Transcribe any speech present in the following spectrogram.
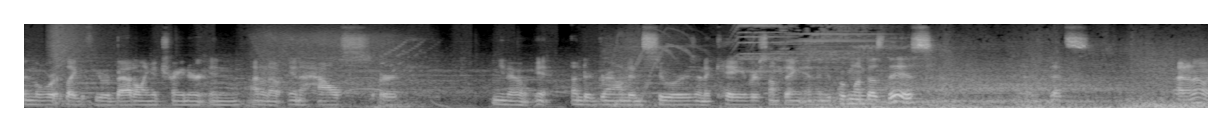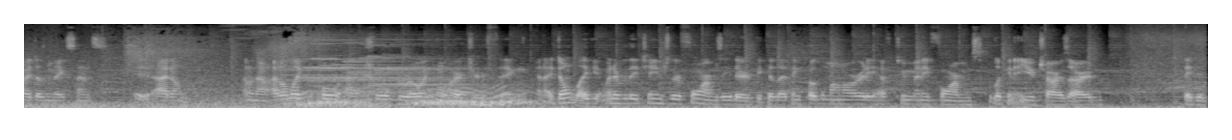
in the world like if you were battling a trainer in I don't know in a house or you know in, underground in sewers in a cave or something and then your Pokemon does this that's I don't know it doesn't make sense it, I don't I don't know. I don't like the whole actual growing larger thing, and I don't like it whenever they change their forms either, because I think Pokemon already have too many forms. Looking at you, Charizard. They did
